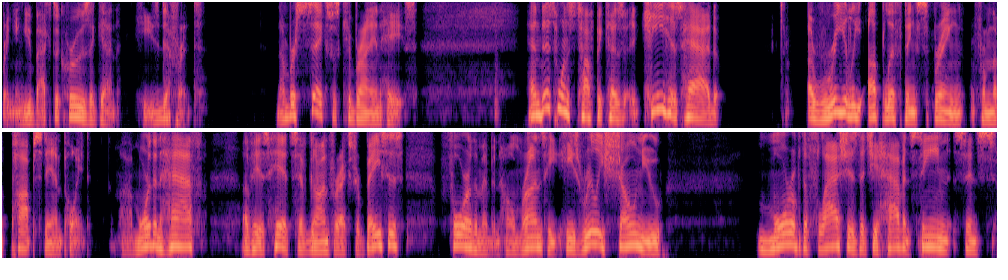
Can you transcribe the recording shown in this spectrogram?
Bringing you back to Cruz again. He's different. Number six was Ke'Bryan Hayes. And this one's tough because Key has had a really uplifting spring from the pop standpoint. Uh, more than half of his hits have gone for extra bases. Four of them have been home runs. He he's really shown you more of the flashes that you haven't seen since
